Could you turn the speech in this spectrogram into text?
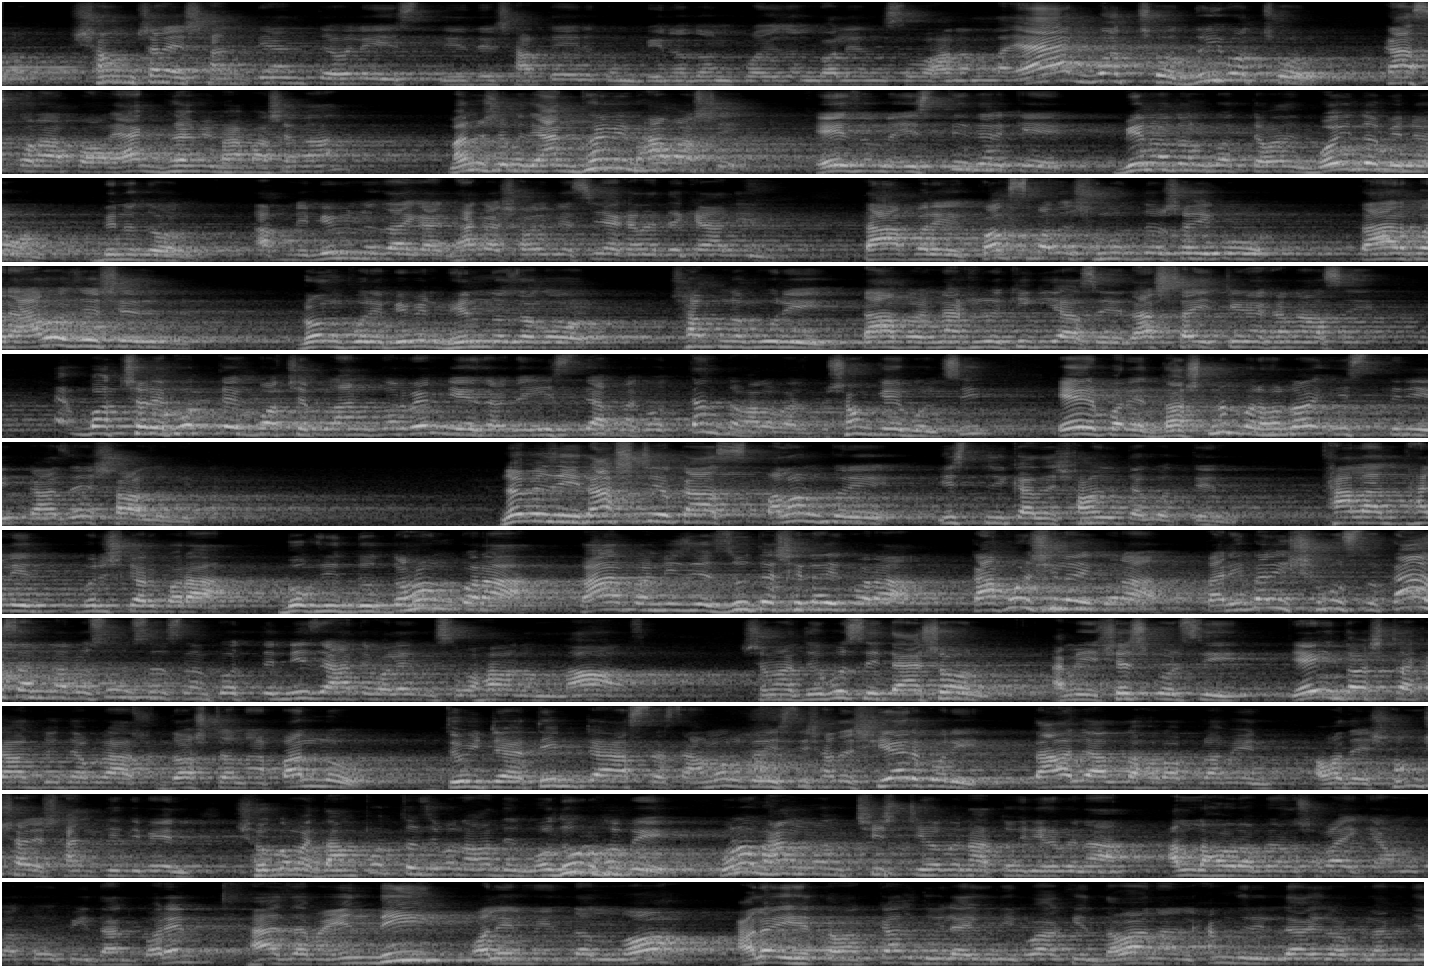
সংসারে শান্তি আনতে হলে স্ত্রীদের সাথে এরকম বিনোদন প্রয়োজন, বলেন সোহান আল্লাহ এক বছর, দুই বছর কাজ করার পর একঘেয়েমি ভাব আসে না? মানুষের মধ্যে একঘেয়েমি ভাব আসে। এই জন্য স্ত্রীদেরকে বিনোদন করতে পারেন বৈধ বিনোদন বিনোদন। আপনি বিভিন্ন জায়গায়, ঢাকা শহরে চিড়িয়াখানা দেখে আনেন, তারপরে কক্সবাজার, সমুদ্র সৈকত, তারপরে আরও যে সে রংপুরে বিভিন্ন ভিন্ন জগৎ, স্বপ্নপুরী, তারপরে নাটোরে কী কী আছে, রাজশাহী, চিড়িয়াখানা আছে। বছরে, প্রত্যেক বছর প্ল্যান করবেন নিয়ে যাবেন স্ত্রী আপনাকে অত্যন্ত ভালোবাসবে। সঙ্গে বলছি, এরপরে দশ নম্বর হলো স্ত্রীর কাজে সহযোগিতা। নবীজি রাষ্ট্রীয় কাজ পালন করে স্ত্রী কাজে সহযোগিতা করতেন। থালা থালি পরিষ্কার করা, বকরির দুধ দহন করা, তারপর নিজে জুতা সেলাই করা, কাপড় সেলাই করা, পারিবারিক সমস্ত কাজ আল্লাহ রসুলাম করতেন। নিজে হাতে বলেন সোহান সমাজ উপস্থিত, আসুন, আমি শেষ করছি। এই দশটা কাজ যদি আমরা দশটা না পারলেও দুইটা, তিনটা আস্তে আস্তে আমল করে স্ত্রীর সাথে শেয়ার করি, তাহলে আল্লাহ রব্লামিন আমাদের সংসারে শান্তি দিবেন সুগময় দাম্পত্য জীবন আমাদের মধুর হবে, কোনো ভাঙন সৃষ্টি হবে না, তৈরি হবে না। আল্লাহ রব্লাম সবাইকে এমন কত তৌফি দান করেন। হাজা ইন্দি অলিল মিন্দাল্লাহ আলাইহি ইলাইহি ওয়া আখির দাওয়ানা আলহামদুলিল্লাহ রাব্বিল আলামিন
